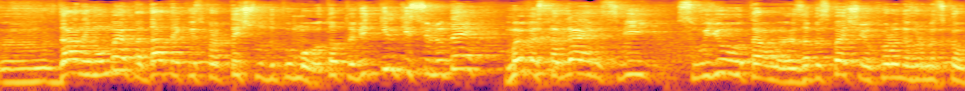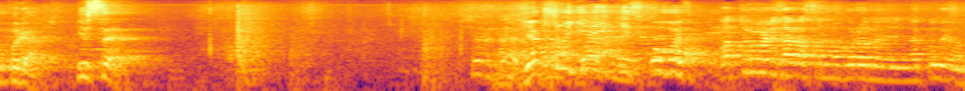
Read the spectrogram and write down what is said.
в даний момент надати якусь практичну допомогу. Тобто від кількістю людей ми виставляємо свій, свою там, забезпечення охорони громадського порядку. І все. Якщо є якісь когось. Патруль зараз самооборони на коли вам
